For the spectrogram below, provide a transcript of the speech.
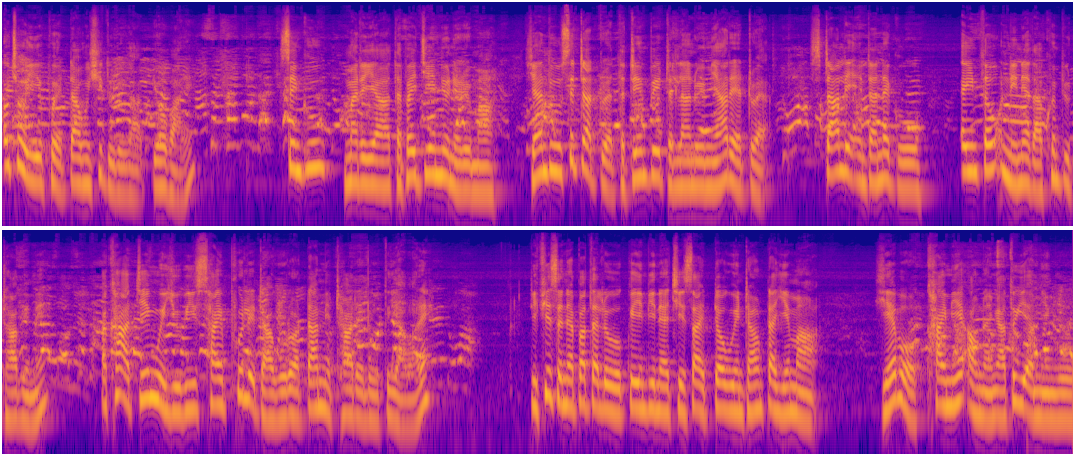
အုပ်ချုပ်ရေးအဖွဲ့တာဝန်ရှိသူတွေကပြောပါတယ်။စင်ကူးမရယာတပိတ်ချင်းမြို့နယ်တွေမှာရန်သူစစ်တပ်အတွက်တည်င်းပေးဒလန်တွေများတဲ့အတွက် Starlink Internet ကိုအိမ်သုံးအနေနဲ့သာခွင့်ပြုထားပေမယ့်အခကြေးငွေယူပြီးစိုက်ဖွင့်လက်တာကိုတော့တားမြစ်ထားတယ်လို့သိရပါတယ်။ ဒီဖြစ်စဉ်နဲ့ပတ်သက်လို့ကရင်ပြည်နယ်ခြေဆိုင်တော်ဝင်တောင်းတက်ရင်မှရဲဘော်ခိုင်မြဲအောင်နိုင်ကသူ့ရဲ့အမြင်ကို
